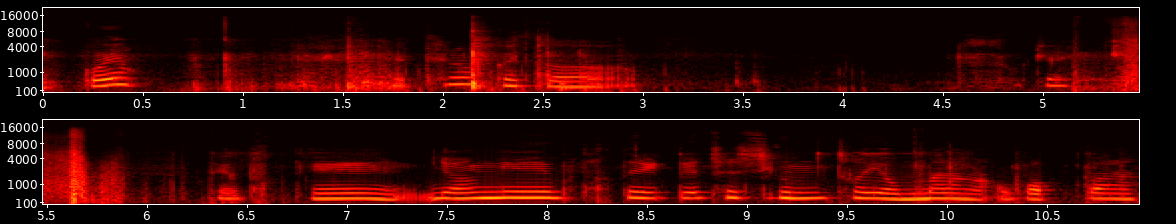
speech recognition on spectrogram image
있고요. 네, 트렁크에서 소개할게요. 내가 밖에 양해 부탁드릴게요. 저 지금 저희 엄마랑 아빠랑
